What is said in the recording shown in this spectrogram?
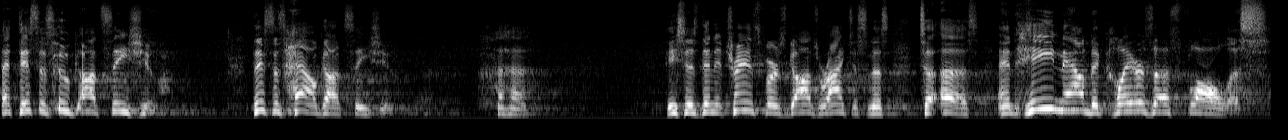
that this is who God sees you, this is how God sees you. he says, then it transfers God's righteousness to us, and He now declares us flawless.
